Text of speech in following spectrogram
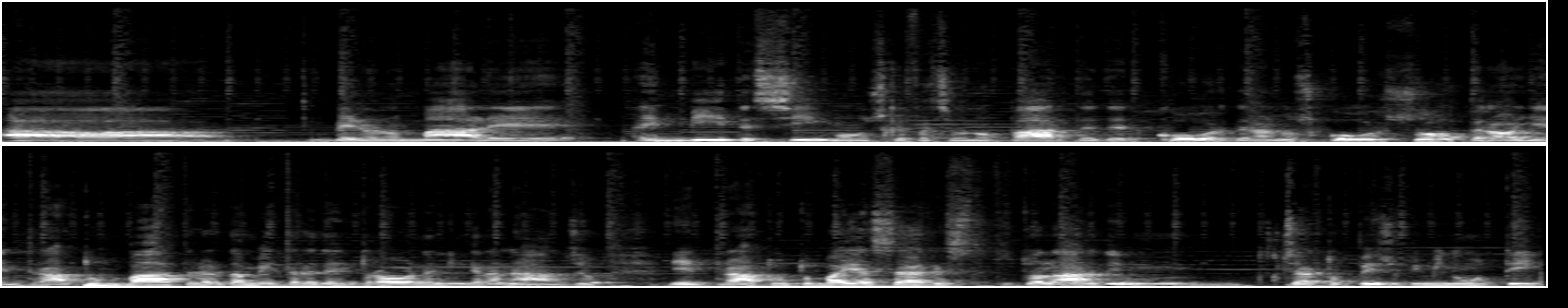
a bene o male Embiid e Simmons che facevano parte del core dell'anno scorso, però gli è entrato un Butler da mettere dentro nell'ingranaggio, gli è entrato un Tobias Harris titolare di un certo peso di minuti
